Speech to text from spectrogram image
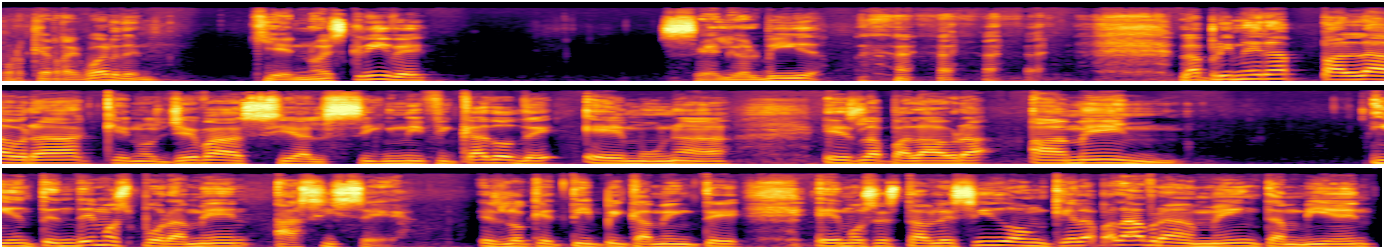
porque recuerden, quien no escribe, se le olvida. La primera palabra que nos lleva hacia el significado de emuná es la palabra amén. Y entendemos por amén así sea. Es lo que típicamente hemos establecido, aunque la palabra amén también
